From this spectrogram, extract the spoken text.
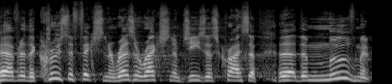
after the crucifixion and resurrection of Jesus Christ, uh, the, the movement,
